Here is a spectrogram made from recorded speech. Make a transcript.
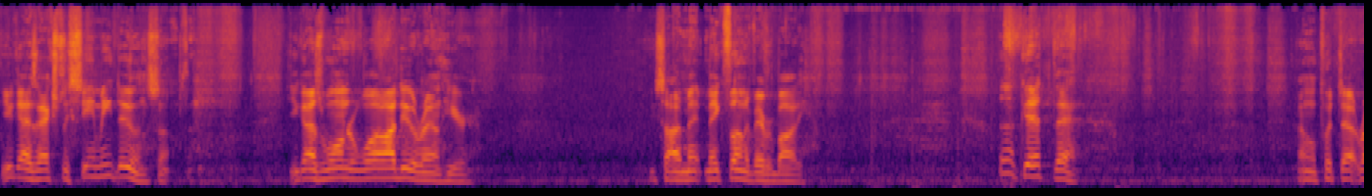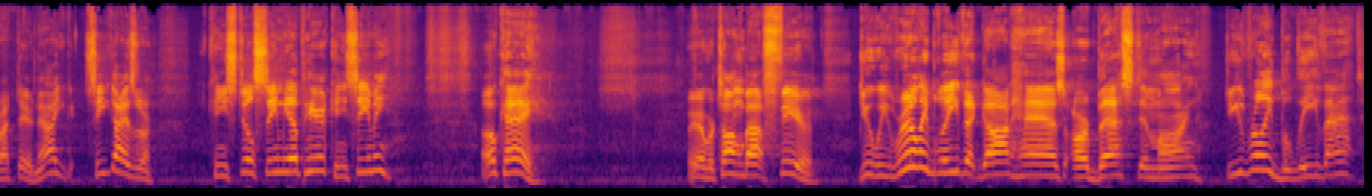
You guys actually see me doing something. You guys wonder what I do around here. You saw I make fun of everybody. Look at that. I'm going to put that right there. Now, you see, you guys are, can you still see me up here? Can you see me? Okay. We're talking about fear. Do we really believe that God has our best in mind? Do you really believe that?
